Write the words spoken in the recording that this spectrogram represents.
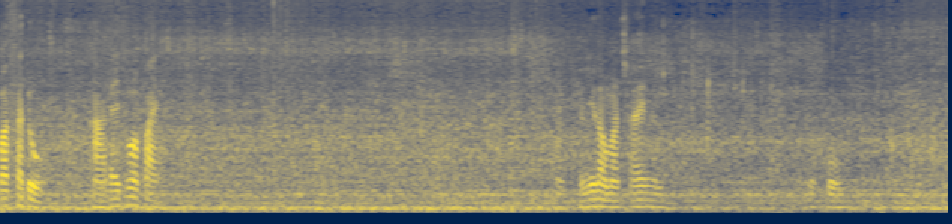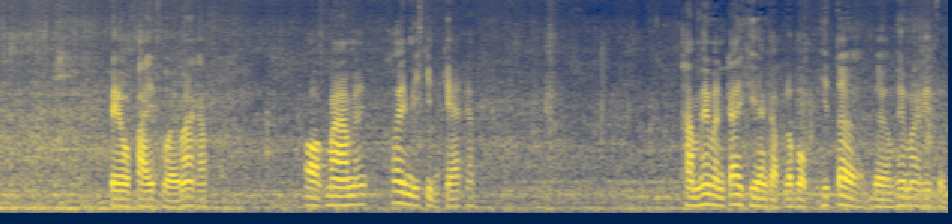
วัสดุหาได้ทั่วไป อันนี้เรามาใช้กันโอ้โหเปลวไฟสวยมากครับ ออกมาไม่ค่อยมีกลิ่นแก๊สครับ ทำให้มันใกล้เคียงกับระบบฮีเตอร์เดิมให้มากที่สุด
